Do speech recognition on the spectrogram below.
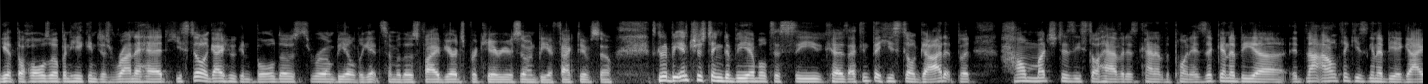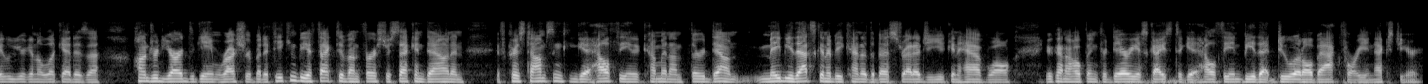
get the holes open, he can just run ahead. He's still a guy who can bulldoze through and be able to get some of those five yards per carry or so and be effective. So it's going to be interesting to be able to see because I think that he's still got it, but how much does he still have it is kind of the point. Is it going to be a, it's not, I don't think he's going to be a guy who you're going to look at as a 100 yards a game rusher, but if he can be effective on first or second down, and if Chris Thompson can get healthy and come in on third down, maybe that's going to be kind of the best strategy you can have while you're kind of hoping for Derrius Guice to get healthy and be that do it all back for you next year.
